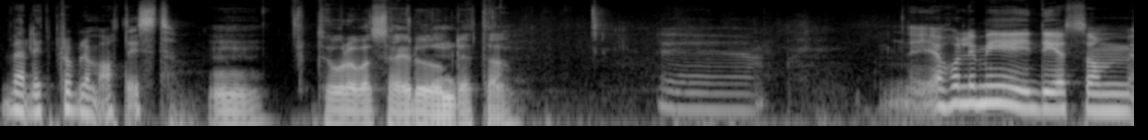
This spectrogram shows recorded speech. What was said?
väldigt problematiskt. Mm. Tora, vad säger du om detta? Eh, jag håller med i det som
